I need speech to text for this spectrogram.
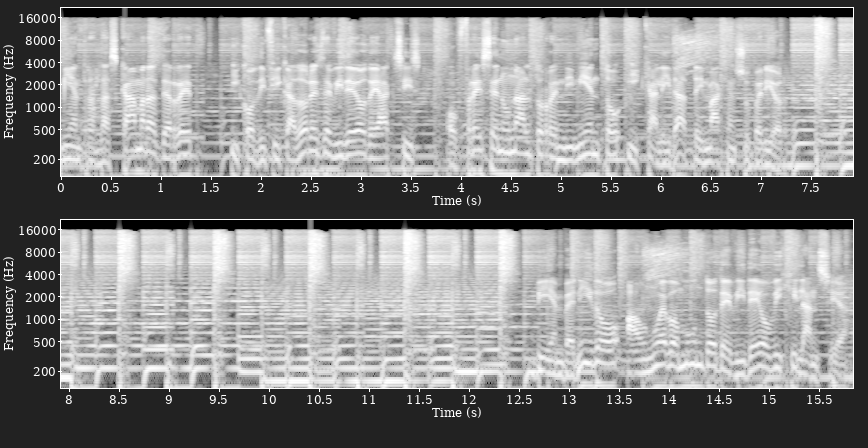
mientras las cámaras de red y codificadores de video de Axis ofrecen un alto rendimiento y calidad de imagen superior. Bienvenido a un nuevo mundo de videovigilancia.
